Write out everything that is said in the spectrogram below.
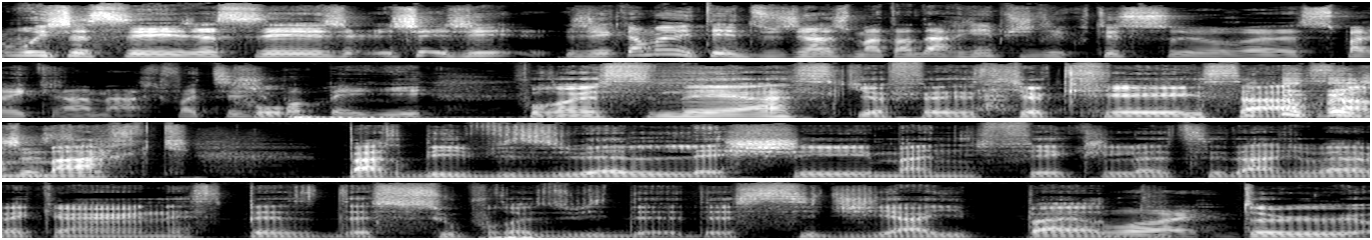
Oui, je sais, je sais. J'ai quand même été indulgent, je m'attendais à rien, puis je l'ai écouté sur euh, super écran, Marc. Fait tu sais, j'ai pas payé. Pour un cinéaste qui a fait, qui a créé sa, sa marque par des visuels léchés, magnifiques, là, tu sais, d'arriver avec un espèce de sous-produit de, de CGI hyper ouais. douteux.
